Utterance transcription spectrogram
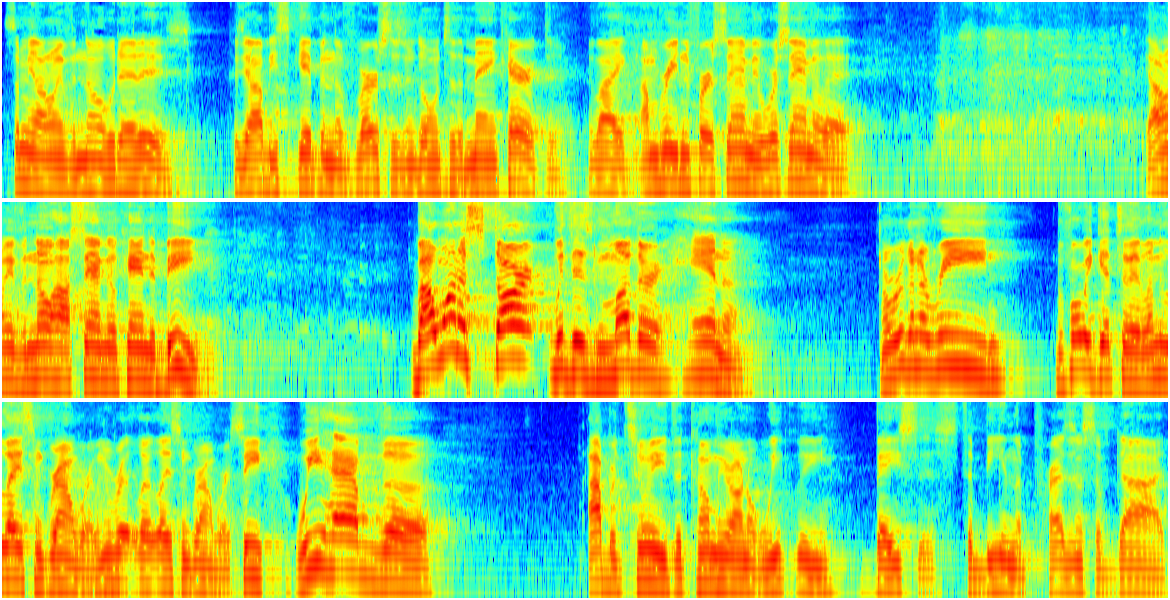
Some of y'all don't even know who that is because y'all be skipping the verses and going to the main character. Like, I'm reading First Samuel, where's Samuel at? Y'all don't even know how Samuel came to be. But I want to start with his mother Hannah. And we're going to read, before we get to that, let me lay some groundwork. Let me lay some groundwork. See, we have the opportunity to come here on a weekly basis, to be in the presence of God.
